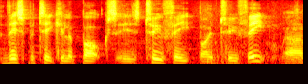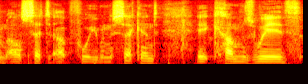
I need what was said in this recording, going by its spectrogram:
this particular box is two feet by two feet. Um, I'll set it up for you in a second. It comes with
